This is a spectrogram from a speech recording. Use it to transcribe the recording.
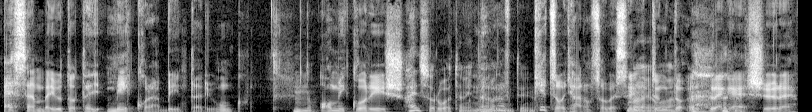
eszembe jutott egy még korábbi interjúnk, No. amikor is... Hányszor voltam innen? Kétszer vagy háromszor beszélgettünk, de legelsőre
